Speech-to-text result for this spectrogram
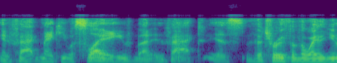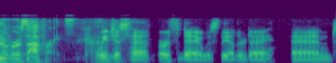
in fact, make you a slave, but in fact is the truth of the way the universe operates. We just had Earth Day was the other day, and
